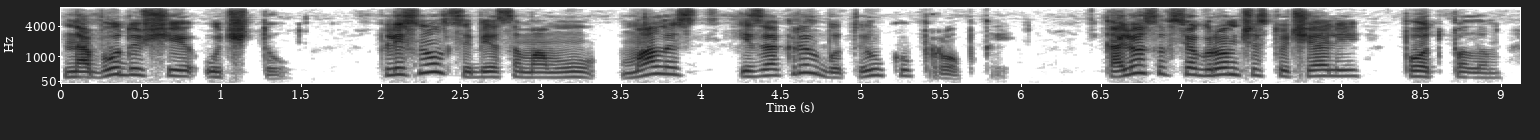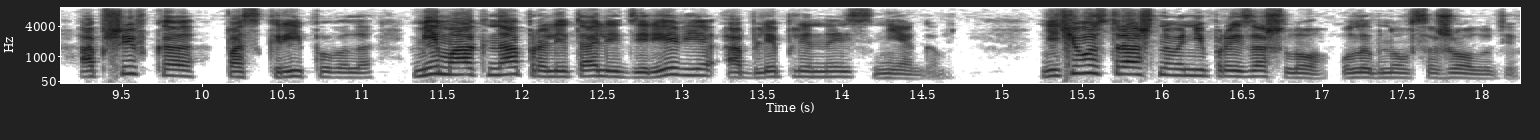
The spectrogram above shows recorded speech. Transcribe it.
«На будущее учту». Плеснул себе самому малость и закрыл бутылку пробкой. Колеса все громче стучали под полом, обшивка поскрипывала, мимо окна пролетали деревья, облепленные снегом. «Ничего страшного не произошло», — улыбнулся Желудев.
